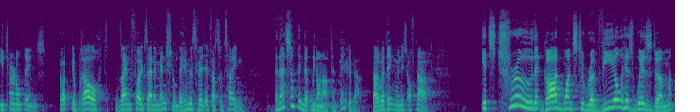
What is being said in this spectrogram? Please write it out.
eternal things. Gott gebraucht sein Volk, seine Menschen, um der Himmelswelt etwas zu zeigen. And that's something that we don't often think about. Darüber denken wir nicht oft nach. It's true that God wants to reveal his wisdom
